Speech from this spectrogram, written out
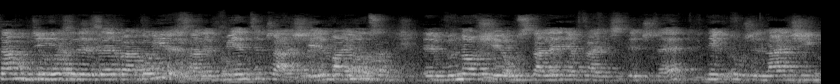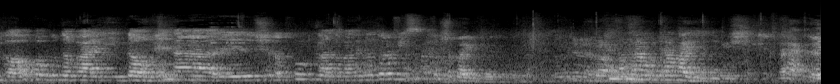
Tam, gdzie jest rezerwa, to jest, ale międzyczasie, mając y, w nosie ustalenia planistyczne, niektórzy na dziko pobudowali domy na y, środku planowanego torowiska. To trzeba ich wy- Będziemy wracać. Tram, tramwaju nie mieści. Tak, y,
